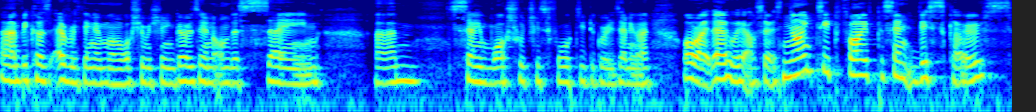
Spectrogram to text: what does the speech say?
uh, because everything in my washing machine goes in on the same um, same wash, which is 40 degrees anyway. All right, there we are. So it's 95% viscose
